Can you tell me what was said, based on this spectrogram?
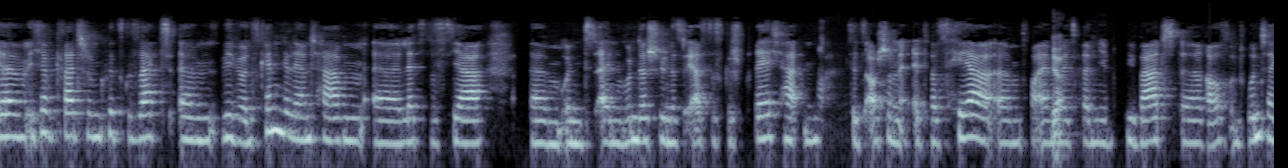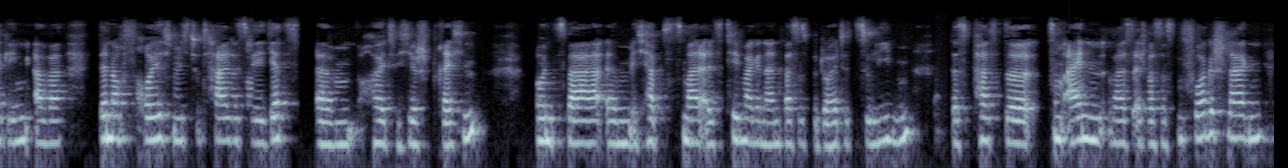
Ähm, ich habe gerade schon kurz gesagt, ähm, wie wir uns kennengelernt haben äh, letztes Jahr ähm, und ein wunderschönes erstes Gespräch hatten. Ist jetzt auch schon etwas her, ähm, vor allem ja. weil es bei mir privat äh, rauf und runter ging. Aber dennoch freue ich mich total, dass wir jetzt ähm, heute hier sprechen. Und zwar, ähm, ich habe es mal als Thema genannt, was es bedeutet zu lieben. Das passte, zum einen war es etwas, was du vorgeschlagen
